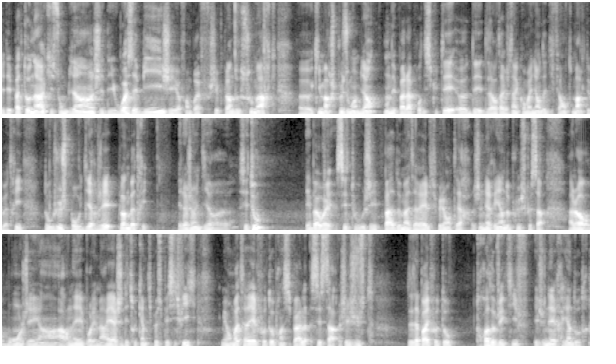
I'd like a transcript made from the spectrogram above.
des Patona qui sont bien, j'ai des Wasabi, j'ai enfin bref, j'ai plein de sous-marques euh, qui marchent plus ou moins bien. On n'est pas là pour discuter euh, des avantages et des inconvénients des différentes marques de batteries. Donc juste pour vous dire, j'ai plein de batteries. Et là j'ai envie de dire, c'est tout? Et bah ouais, c'est tout, j'ai pas de matériel supplémentaire, je n'ai rien de plus que ça. Alors bon, j'ai un harnais pour les mariages, j'ai des trucs un petit peu spécifiques, mais en matériel photo principal, c'est ça, j'ai juste des appareils photo, trois objectifs et je n'ai rien d'autre.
